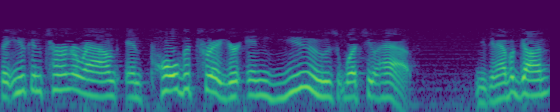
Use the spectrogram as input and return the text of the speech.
that you can turn around and pull the trigger and use what you have. You can have a gun.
